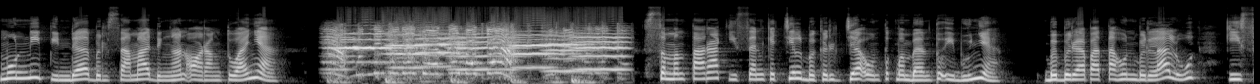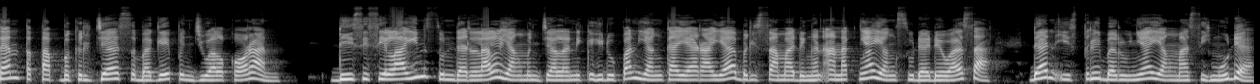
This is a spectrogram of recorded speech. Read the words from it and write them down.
Muni pindah bersama dengan orang tuanya. Sementara Kisen kecil bekerja untuk membantu ibunya. Beberapa tahun berlalu, Kisen tetap bekerja sebagai penjual koran. Di sisi lain, Sundarlal yang menjalani kehidupan yang kaya raya bersama dengan anaknya yang sudah dewasa dan istri barunya yang masih muda.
